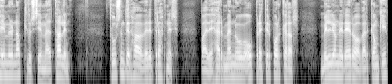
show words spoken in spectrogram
heimurinn allur sé með talinn. Þúsundir hafa verið drefnir, bæði hermenn og óbreyttir borgarar Miljónir eru á vergangi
